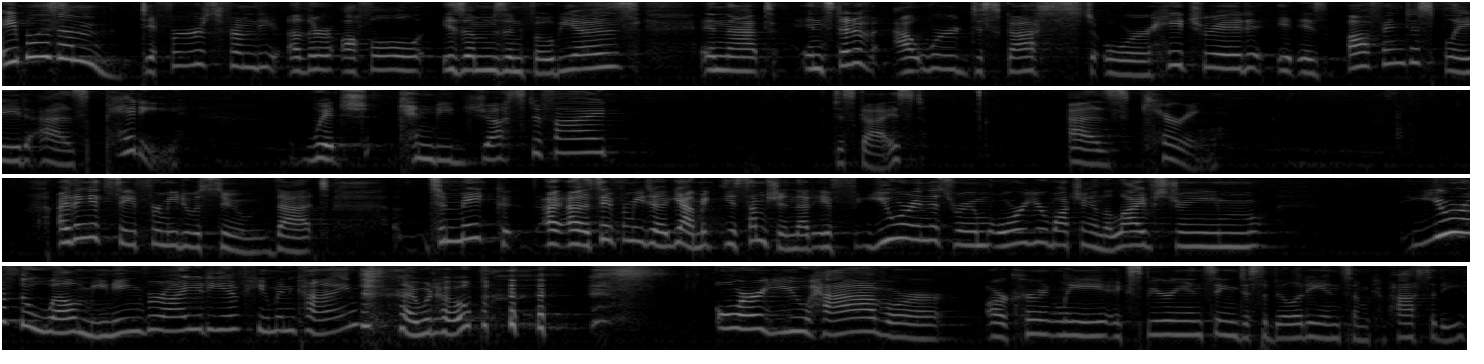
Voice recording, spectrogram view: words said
ableism differs from the other awful isms and phobias in that instead of outward disgust or hatred, it is often displayed as pity, which can be justified, disguised, as caring. I think it's safe for me to assume that to make, uh, say for me to, yeah, make the assumption that if you are in this room or you're watching on the live stream, you're of the well meaning variety of humankind, I would hope. or you have or are currently experiencing disability in some capacity.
